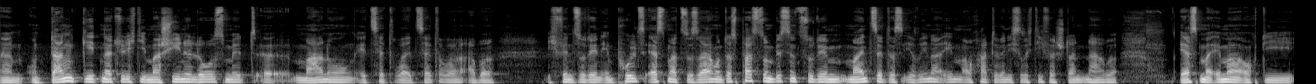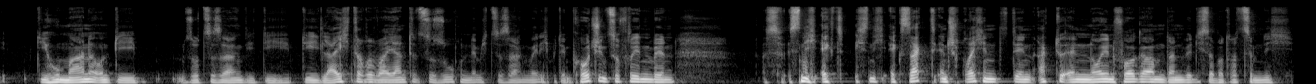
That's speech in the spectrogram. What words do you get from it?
Ähm, und dann geht natürlich die Maschine los mit äh, Mahnung etc. etc. Aber ich finde so den Impuls erstmal zu sagen, und das passt so ein bisschen zu dem Mindset, das Irina eben auch hatte, wenn ich es richtig verstanden habe, erstmal immer auch die, die humane und die sozusagen die, die, die leichtere Variante zu suchen, nämlich zu sagen, wenn ich mit dem Coaching zufrieden bin, es ist nicht, ist nicht exakt entsprechend den aktuellen neuen Vorgaben, dann würde ich es aber trotzdem nicht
